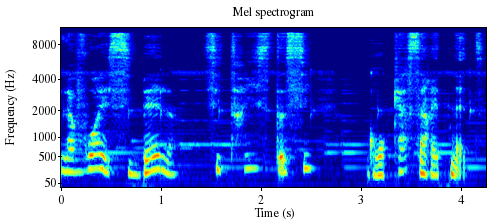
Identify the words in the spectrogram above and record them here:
La voix est si belle, si triste, si... Gros-Cas s'arrête net.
